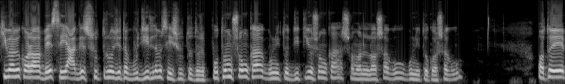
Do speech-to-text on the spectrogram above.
কীভাবে করা হবে? সেই আগের সূত্র যেটা বুঝিয়ে দিলাম, সেই সূত্র ধরে প্রথম সংখ্যা গুণিত দ্বিতীয় সংখ্যা সমান লসাগু গুণিত গসাগু অতএব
